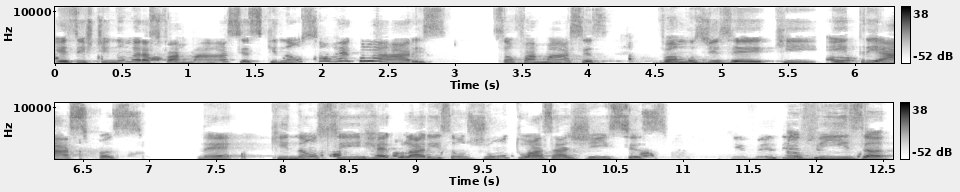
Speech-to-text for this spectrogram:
existem inúmeras farmácias que não são regulares. São farmácias, vamos dizer que, entre aspas, né, que não se regularizam junto às agências Anvisa.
